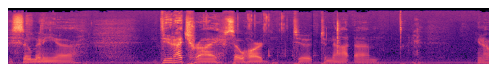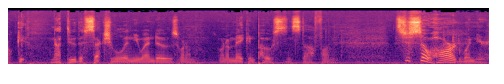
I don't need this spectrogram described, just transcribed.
There's so many. Uh, dude, I try so hard to to not, um, you know, get, not do the sexual innuendos when I'm when I'm making posts and stuff. On it's just so hard when you're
